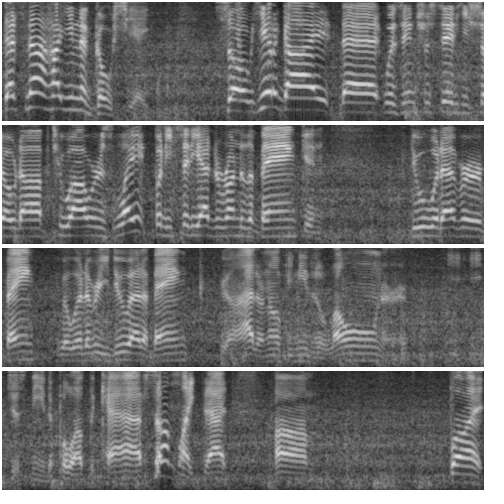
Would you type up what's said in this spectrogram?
that's not how you negotiate. So he had a guy that was interested. He showed up two hours late, but he said he had to run to the bank and do whatever bank, whatever you do at a bank I don't know if he needed a loan or if he, just needed to pull out the cash, something like that. Um, but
